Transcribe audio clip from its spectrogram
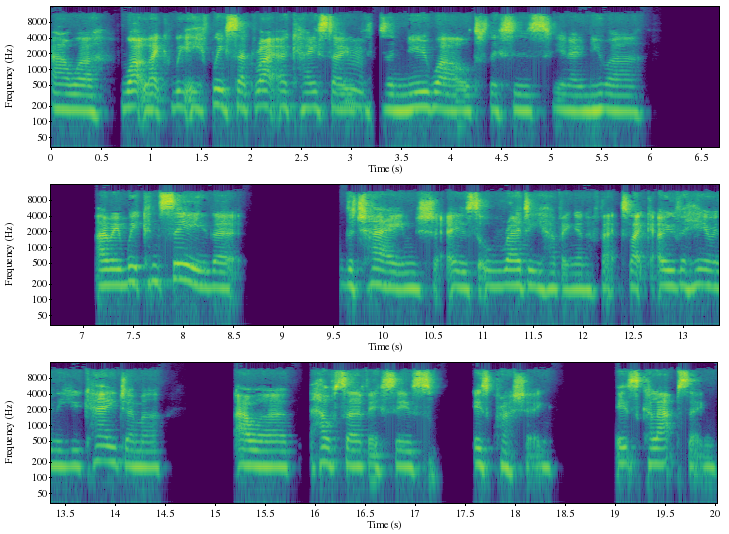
our well like we if we said right okay so mm. this is a new world this is you know newer i mean we can see that the change is already having an effect. Like over here in the uk gemma our health service is is crashing. It's collapsing.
